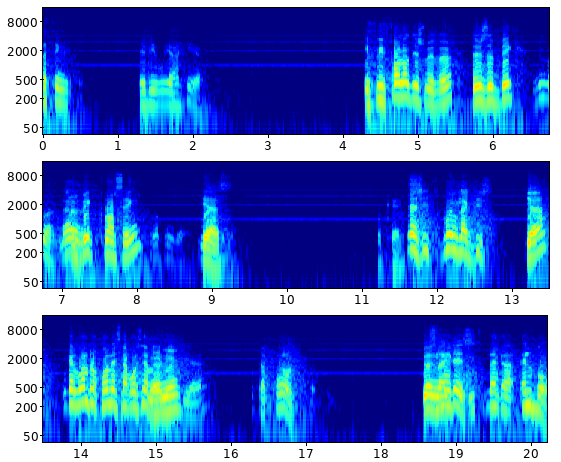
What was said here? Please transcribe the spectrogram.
I think maybe we are here. If we follow this river, there's a big a big crossing. Yes. Okay. Yes, it's going like this. Yeah? You got one block, one is double seven. Yeah, yeah. Yeah. It's a cone. Going It's like, like this. It's like an elbow.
